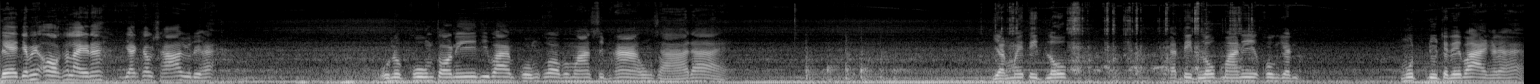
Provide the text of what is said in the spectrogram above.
แดดจะไม่ออกเท่าไหร่นะยังเช้าเช้าๆอยู่เลยฮะอุณหภูมิตอนนี้ที่บ้านผมก็ประมาณ 15 องศาได้ ยังไม่ติดลบ ถ้าติดลบมานี่คงจะมุดอยู่แต่ในบ้านกันแล้วฮะ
